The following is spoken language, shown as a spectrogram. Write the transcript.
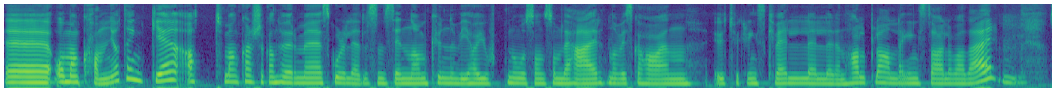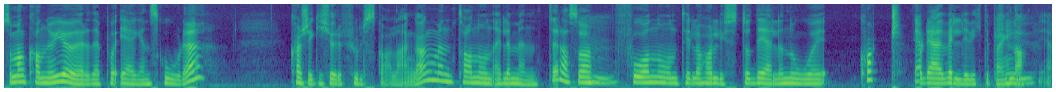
Eh, og man kan jo tenke at man kanskje kan høre med skoleledelsen sin om kunne vi ha gjort noe sånn som det her når vi skal ha en utviklingskveld eller en halv planleggingsdag eller hva det er. Mm. Så man kan jo gjøre det på egen skole. Kanskje ikke kjøre fullskala engang, men ta noen elementer. Altså mm. få noen til å ha lyst til å dele noe kort, for ja. det er et veldig viktig poeng. da. Ja.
